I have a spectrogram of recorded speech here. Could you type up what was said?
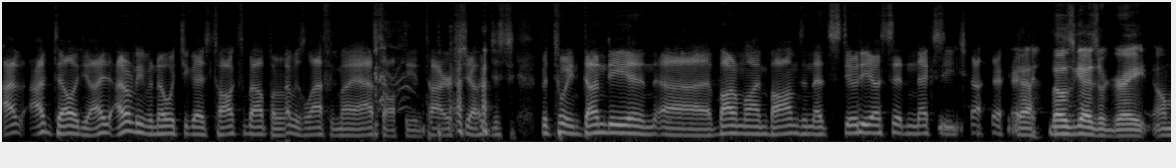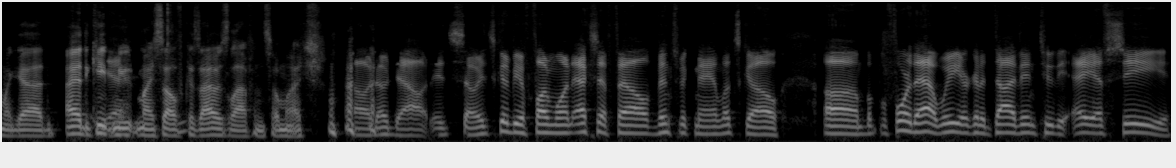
I, I'm telling you, I, I don't even know what you guys talked about, but I was laughing my ass off the entire show, just between Dundee and uh, Bottom Line Bombs in that studio sitting next to each other. yeah, those guys are great. Oh my god, I had to keep Yeah. muting myself because I was laughing so much. oh, no doubt. It's so it's going to be a fun one. XFL, Vince McMahon, let's go. Um, but before that, we are going to dive into the AFC,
